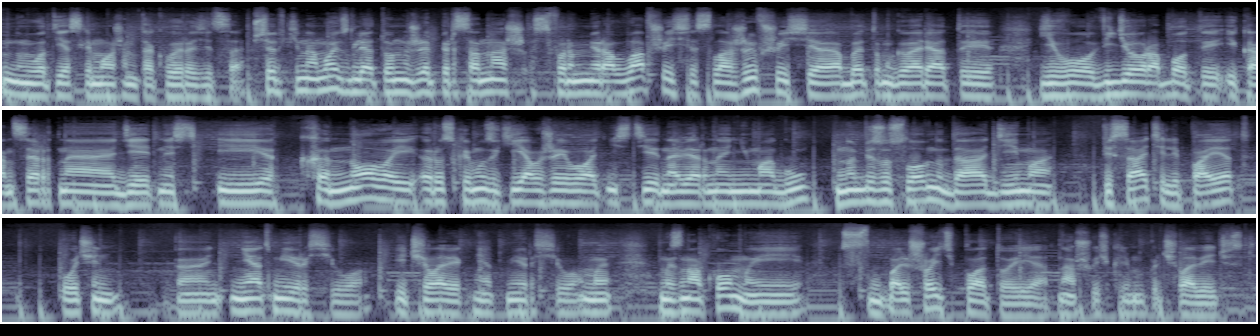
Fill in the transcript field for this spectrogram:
ну вот если можем так выразиться. Все-таки, на мой взгляд, он уже персонаж сформировавшийся, сложившийся, об этом говорят и его видеоработы, и концертная деятельность. И к новой русской музыке я уже его отнести, наверное, не могу. Но, безусловно, да, Дима писатель и поэт очень не от мира сего, и человек не от мира сего. Мы, мы знакомы, и с большой теплотой я отношусь к нему по-человечески.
